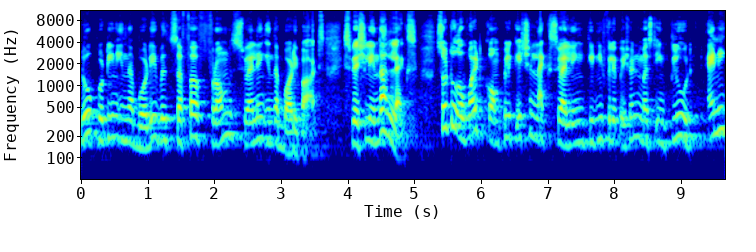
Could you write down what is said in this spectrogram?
low protein in the body will suffer from swelling in the body parts especially in the legs so to avoid complication like swelling kidney failure patient must include any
